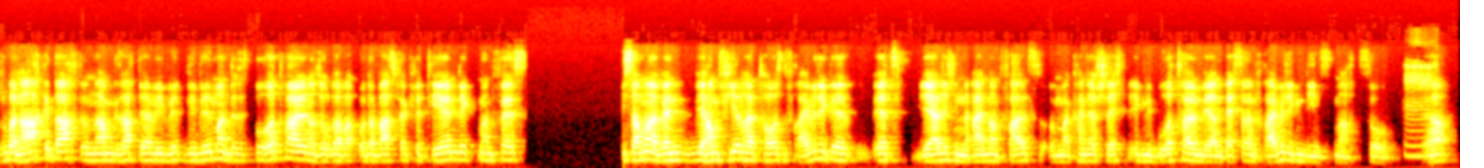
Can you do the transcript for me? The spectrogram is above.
drüber nachgedacht und haben gesagt, ja, wie, wie will man das beurteilen? Also oder, oder was für Kriterien legt man fest? Ich sag mal, wenn wir haben viereinhalbtausend Freiwillige jetzt jährlich in Rheinland-Pfalz und man kann ja schlecht irgendwie beurteilen, wer einen besseren Freiwilligendienst macht. So, mhm. ja.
